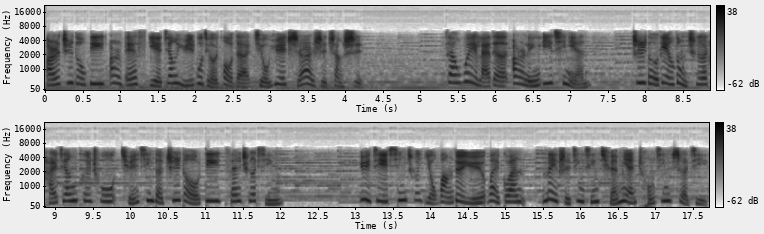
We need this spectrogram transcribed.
而知豆 D 二 S 也将于不久后的九月十二日上市。在未来的二零一七年。知豆电动车还将推出全新的知豆 D 三车型，预计新车有望对于外观内饰进行全面重新设计，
